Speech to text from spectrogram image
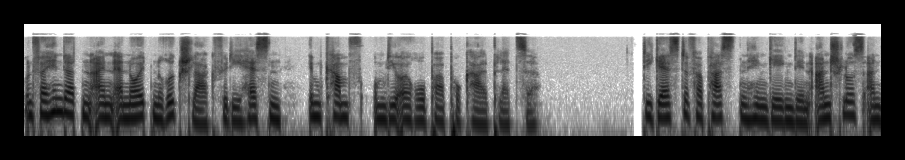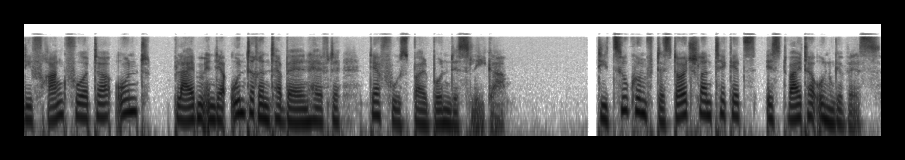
und verhinderten einen erneuten Rückschlag für die Hessen im Kampf um die Europapokalplätze. Die Gäste verpassten hingegen den Anschluss an die Frankfurter und bleiben in der unteren Tabellenhälfte der Fußball-Bundesliga. Die Zukunft des Deutschlandtickets ist weiter ungewiss.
